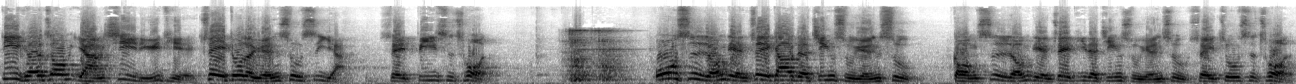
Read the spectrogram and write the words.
地壳中氧系铝铁最多的元素是氧，所以 B 是错的。钨是熔点最高的金属元素，汞是熔点最低的金属元素，所以铢是错的。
